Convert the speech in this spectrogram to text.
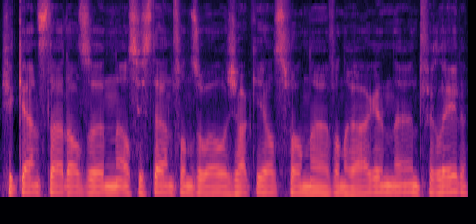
gekend staat als een assistent van zowel Jacques als van uh, Van Ragen in het verleden.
